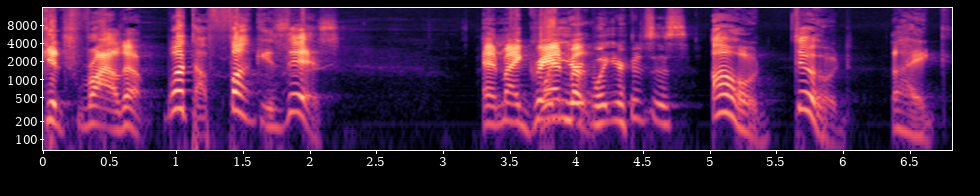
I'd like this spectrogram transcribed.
gets riled up. What the fuck is this? And my What year, grandmother, what year is this? oh, dude, like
